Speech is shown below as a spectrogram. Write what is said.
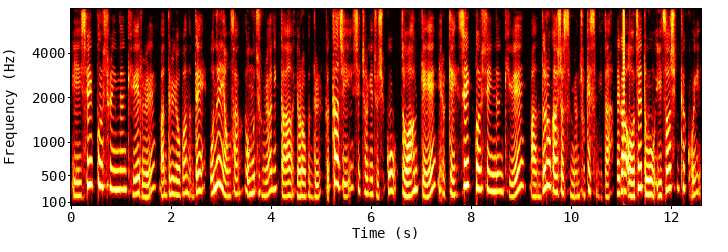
이 수익 볼 수 있는 기회를 만들려고 하는데 오늘 영상 너무 중요하니까 여러분들 끝까지 시청해 주시고 저와 함께 이렇게 수익 볼 수 있는 기회 만들어 가셨으면 좋겠습니다. 제가 어제도 이 서싱크 코인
